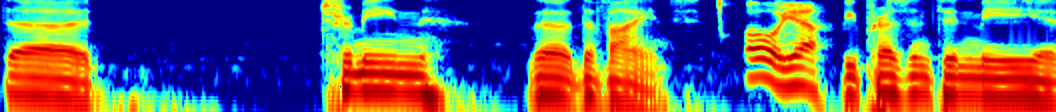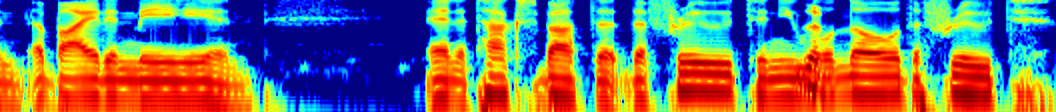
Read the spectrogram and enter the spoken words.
the trimming the the vines. oh yeah, Be present in me and abide in me, and and it talks about the the fruit, and you The- will know the fruit.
